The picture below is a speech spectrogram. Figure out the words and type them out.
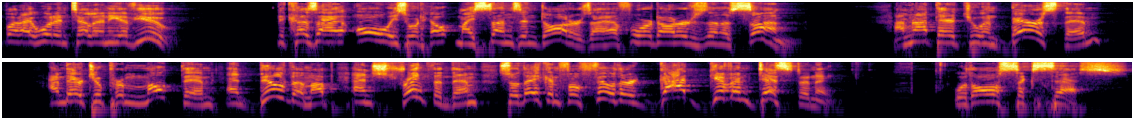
but I wouldn't tell any of you. Because I always would help my sons and daughters. I have four daughters and a son. I'm not there to embarrass them. I'm there to promote them and build them up and strengthen them so they can fulfill their God given destiny with all success.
